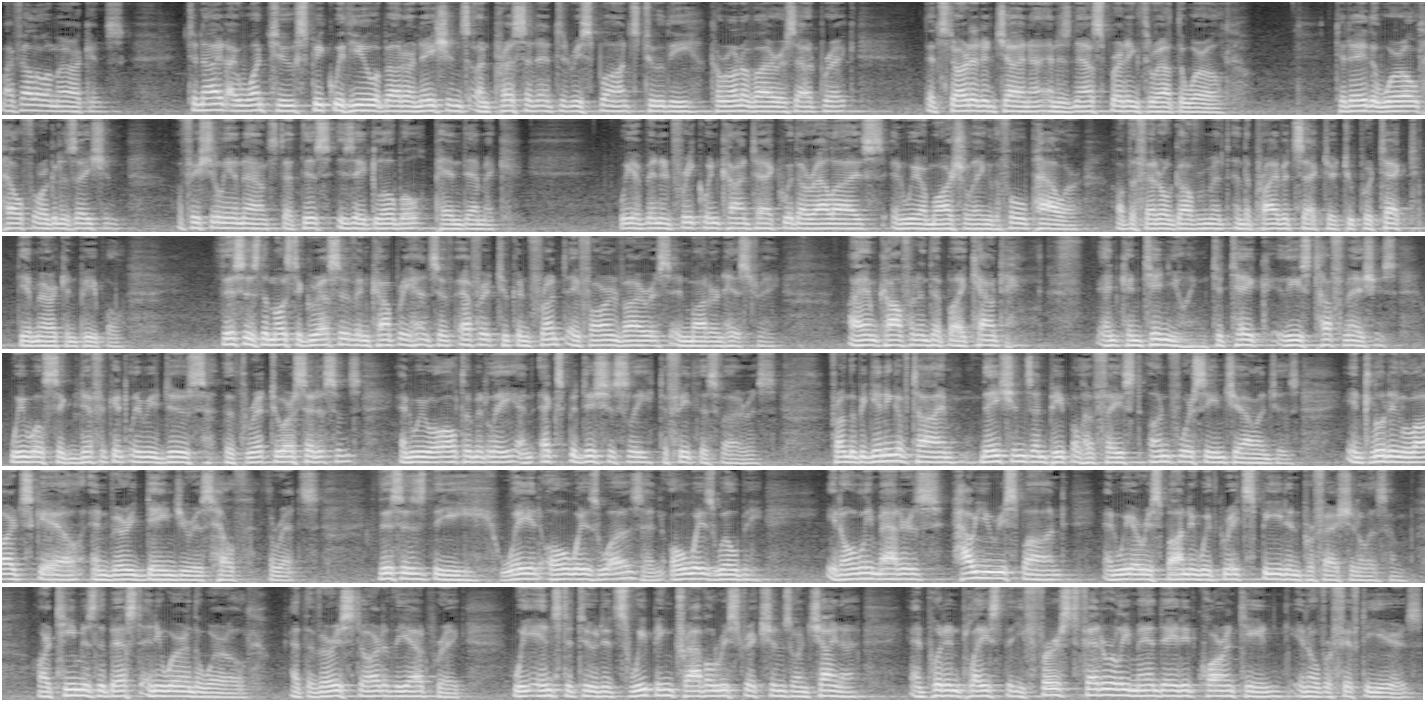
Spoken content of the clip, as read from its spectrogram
my fellow Americans. Tonight, I want to speak with you about our nation's unprecedented response to the coronavirus outbreak that started in China and is now spreading throughout the world. Today, the World Health Organization officially announced that this is a global pandemic. We have been in frequent contact with our allies, and we are marshaling the full power of the federal government and the private sector to protect the American people. This is the most aggressive and comprehensive effort to confront a foreign virus in modern history. I am confident that by counting and continuing to take these tough measures, we will significantly reduce the threat to our citizens and we will ultimately and expeditiously defeat this virus. From the beginning of time, nations and people have faced unforeseen challenges, including large scale and very dangerous health threats. This is the way it always was and always will be. It only matters how you respond, and we are responding with great speed and professionalism. Our team is the best anywhere in the world. At the very start of the outbreak, we instituted sweeping travel restrictions on China and put in place the first federally mandated quarantine in over 50 years.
